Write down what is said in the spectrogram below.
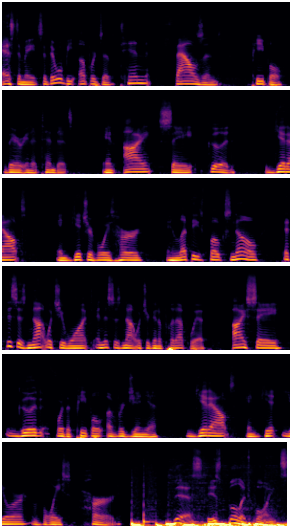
estimates that there will be upwards of 10,000 people there in attendance. And I say, good. Get out and get your voice heard and let these folks know that this is not what you want and this is not what you're going to put up with. I say, good for the people of Virginia. Get out and get your voice heard. This is Bullet Points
